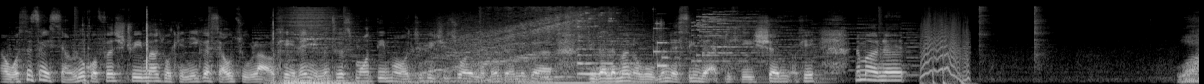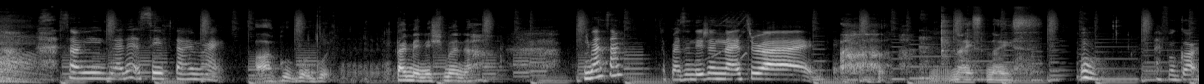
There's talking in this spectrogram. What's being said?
啊，我是在想，如果 first three months 我给你一个小组啦，OK，那你们这个 small team 哦，就可以去做我们的那个 development of 我们的新的 application，OK。那么呢？哇！Sorry, like that save time, right? Ah, good, good, good. Time management ah. You want some? The presentation nice, right? nice, nice. Oh, I forgot.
